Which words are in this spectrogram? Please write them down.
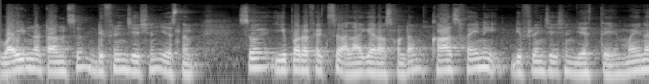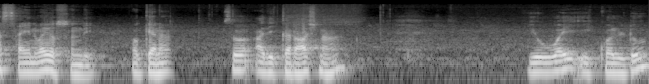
వై ఉన్న టర్మ్స్ డిఫరెన్షియేషన్ చేస్తాం. So e power of x అలాగే రాసుకుంటాం. కాస్ వైని డిఫరెన్షియేషన్ చేస్తే మైనస్ సైన్ వై వస్తుంది. ఓకేనా? సో అది ఇక్కడ రాసిన u y equal to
